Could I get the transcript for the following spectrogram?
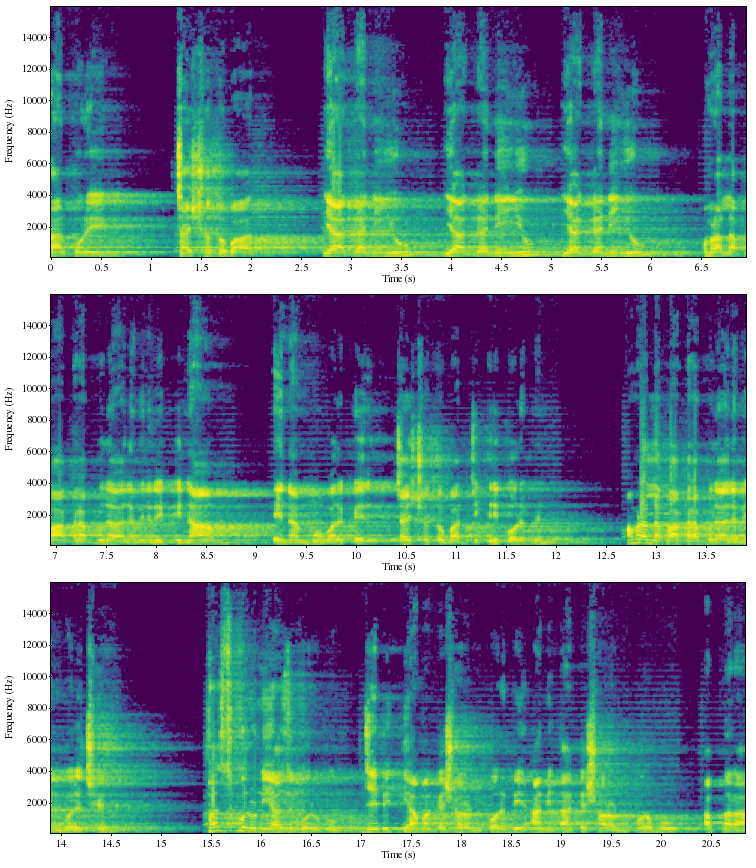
তারপরে চারশতবার ইয়া গানিয়ু ইয়া গানিয়ু ইয়া গানিয়ু আমরা আল্লাহ পাক রাব্বুল আলমিনের একটি নাম, এই নাম মোবারকের চারশতবার জিক্রি করবেন। আমরা আল্লাহ পাক রাব্বুল আলমিন বলেছেন ফাজ করুন ইয়াজ করুকুম, যে ব্যক্তি আমাকে স্মরণ করবে, আমি তাকে স্মরণ করব। আপনারা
